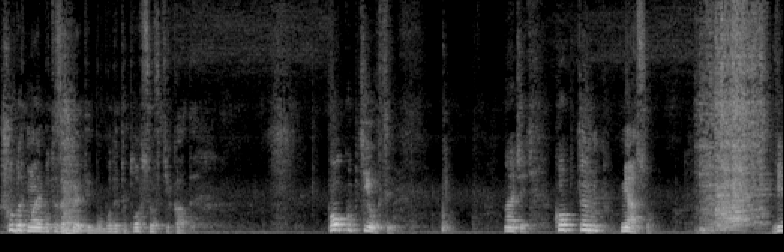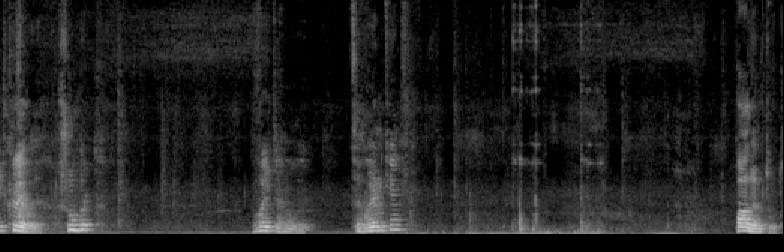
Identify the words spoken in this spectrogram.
Шуберт має бути закритий, бо буде тепло все втікати. По коптілці. Значить, коптим м'ясо. Відкрили шуберт. Витягнули цеглинки. Палим тут.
